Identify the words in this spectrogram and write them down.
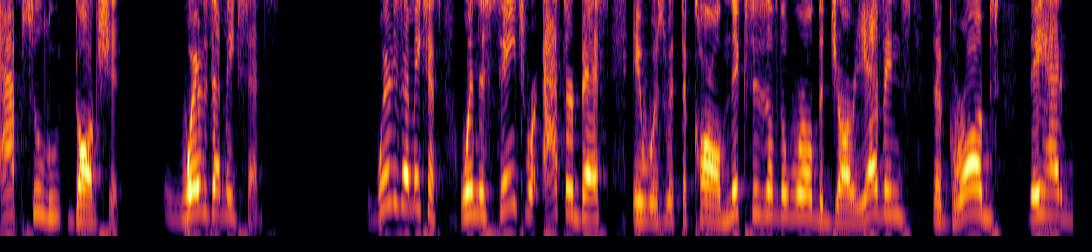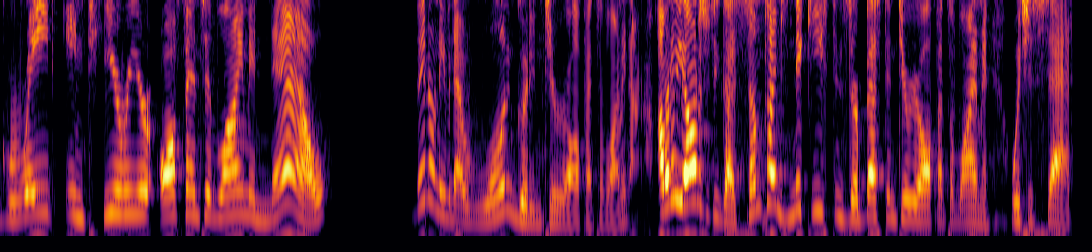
absolute dog shit? Where does that make sense? Where does that make sense? When the Saints were at their best, it was with the Carl Nickses of the world, the Jahri Evans, the Grubbs. They had great interior offensive linemen. Now, they don't even have one good interior offensive lineman. I'm going to be honest with you guys. Sometimes Nick Easton's their best interior offensive lineman, which is sad.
